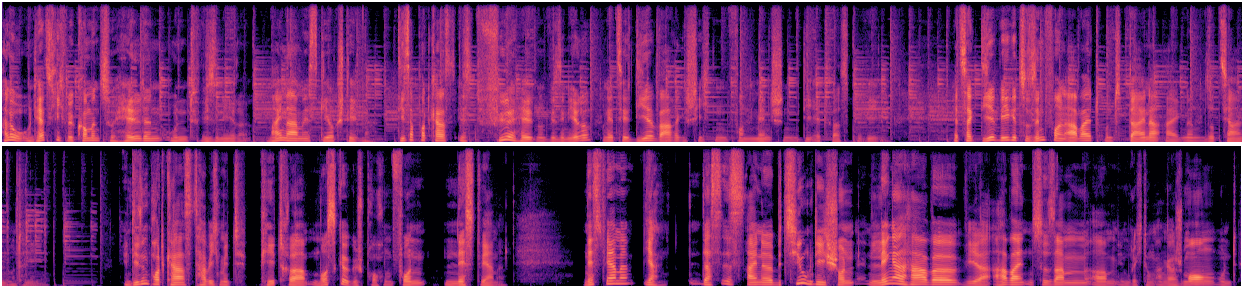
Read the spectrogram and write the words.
Hallo und herzlich willkommen zu Helden und Visionäre. Mein Name ist Georg Stebner. Dieser Podcast ist für Helden und Visionäre und erzählt dir wahre Geschichten von Menschen, die etwas bewegen. Er zeigt dir Wege zur sinnvollen Arbeit und deiner eigenen sozialen Unternehmung. In diesem Podcast habe ich mit Petra Moske gesprochen von Nestwärme. Nestwärme, ja, das ist eine Beziehung, die ich schon länger habe. Wir arbeiten zusammen ähm, in Richtung Engagement und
